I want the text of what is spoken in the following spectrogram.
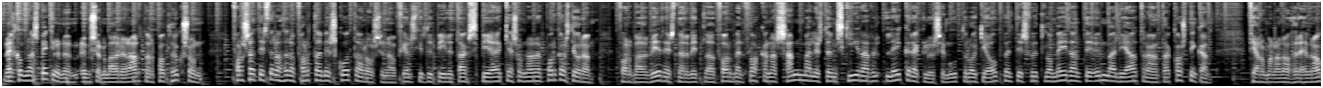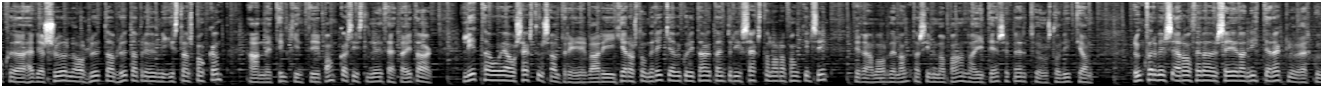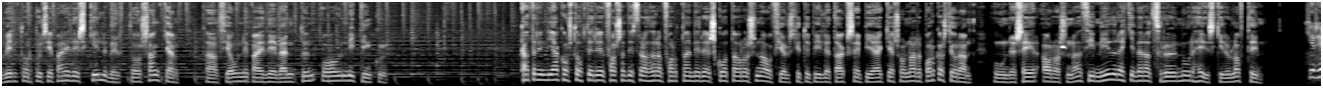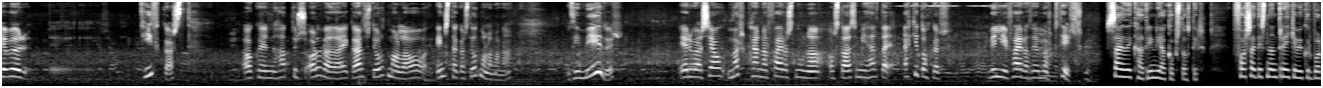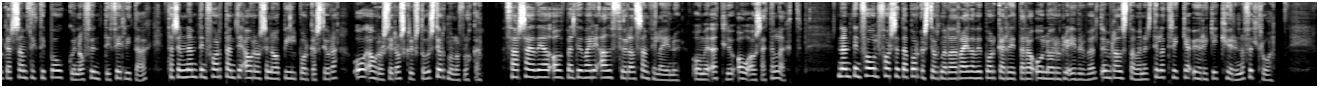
Velkomna speiklunum, umsjónumadur er Arnar Páll Haugsson. Forsættist er að þeirra fordæmi skotarásin á fjölskyldu bíli dags B. Eggessonar borgarstjóra. Formaður viðreysnar vill að formenn flokkana sannmælist um skýrar leikareglur sem útloki óbeldisfull og meðandi ummæli aðdraganda kostninga. Fjármálar á þeirra hefur ákveðið að hefja sölu á hluta af hlutabrefum í Íslandsbanka. Hann tilkynnti bankasýslinu þetta í dag. Litái á 60 aldri var í hérastómi Reykjavíkur í dag dæmdur í 16 ára fangilsi fyrir að orðið landa sínum að bana í desember 2019. Ungverfis er á þeirra segir að nýtti regluverku vindorku sé bæði skilvirt og sangjarn það þjóni bæði vendun og nýtingu. Katrín Jakobsdóttir fórsættistráður að fornæmir skota árásuna og fjölskyldubíli dags B. Eggerssonar borgastjóra. Hún segir árásuna því miður ekki vera þröm úr heiðskýru lofti. Hér hefur e, tíðkast ákveðin hatturs orðræða í garð stjórnmála og einstakar stjórnmálamanna og því miður erum við að sjá mörk hennar færast núna á stað sem ég held að ekkit okkar vilji færa þau mörg til. Sagði Katrín Jakobsdóttir. Forsætisnefnd Reykjavíkurborgar samþekti bókun á fundi fyrr í dag þar sem nefndin fordæmdi árásina á bílborgarstjóra og árásir á skrifstofur stjórnmálarflokka. Þar sagði að ofbeldið væri aðför að samfélaginu og með öllu óásættanlegt. Nefndin fól fórsetta borgarstjórnar að ræða við borgarritara og lauruglu yfirvöld um ráðstafanir til að tryggja öryggi kjörina fulltrúa.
